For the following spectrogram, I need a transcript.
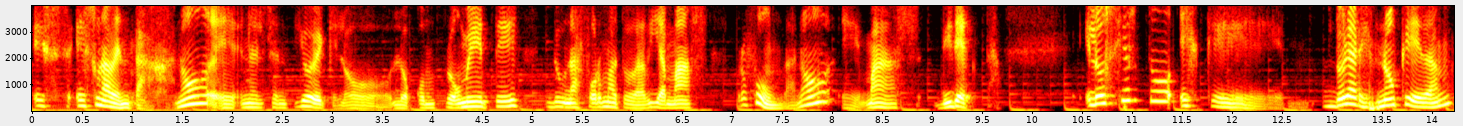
es, es, una ventaja, ¿no? Eh, en el sentido de que lo, compromete de una forma todavía más profunda, ¿no? Eh, más directa. Lo cierto es que dólares no quedan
